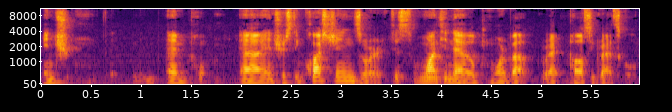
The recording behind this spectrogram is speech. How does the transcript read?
int- and uh, interesting questions, or just want to know more about policy grad school.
